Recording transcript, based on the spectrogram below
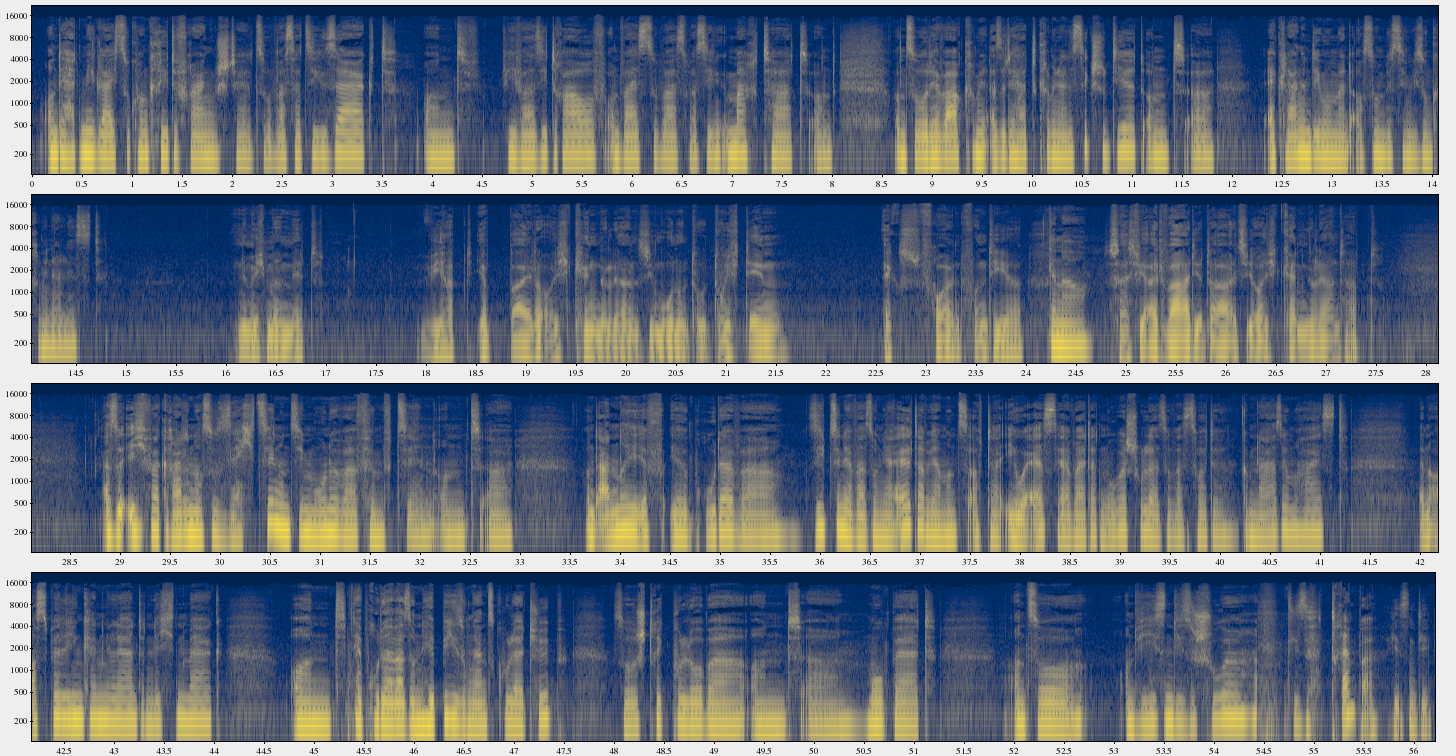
und er hat mir gleich so konkrete Fragen gestellt, so was hat sie gesagt und wie war sie drauf und weißt du was, was sie gemacht hat und und so. Der war auch also der hat Kriminalistik studiert und äh, er klang in dem Moment auch so ein bisschen wie so ein Kriminalist. Nimm mich mal mit. Wie habt ihr beide euch kennengelernt, Simone und du? Durch den Ex-Freund von dir? Genau. Das heißt, wie alt wart ihr da, als ihr euch kennengelernt habt? Also ich war gerade noch so 16 und Simone war 15 und äh, und André, ihr, ihr Bruder, war 17, er war so ein Jahr älter. Wir haben uns auf der EOS, der erweiterten Oberschule, also was heute Gymnasium heißt, in Ostberlin kennengelernt, in Lichtenberg. Und der Bruder war so ein Hippie, so ein ganz cooler Typ so Strickpullover und äh, Moped und so. Und wie hießen diese Schuhe? Diese Tremper hießen die.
